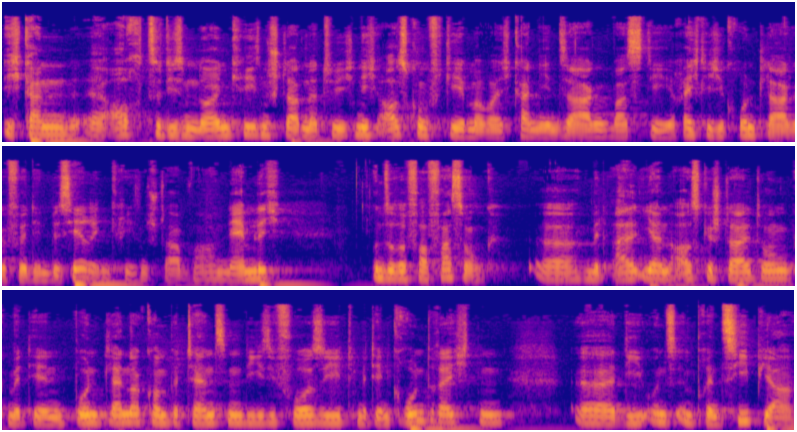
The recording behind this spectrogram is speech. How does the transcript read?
Ich kann äh, auch zu diesem neuen Krisenstab natürlich nicht Auskunft geben, aber ich kann Ihnen sagen, was die rechtliche Grundlage für den bisherigen Krisenstab war, nämlich unsere Verfassung. Äh, mit all ihren Ausgestaltungen, mit den Bund-Länder-Kompetenzen, die sie vorsieht, mit den Grundrechten, äh, die uns im Prinzip ja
